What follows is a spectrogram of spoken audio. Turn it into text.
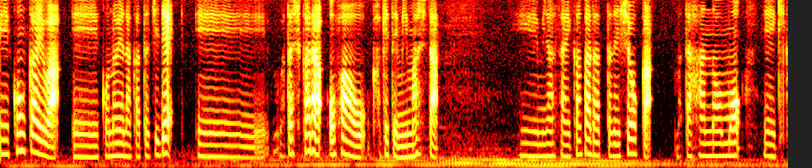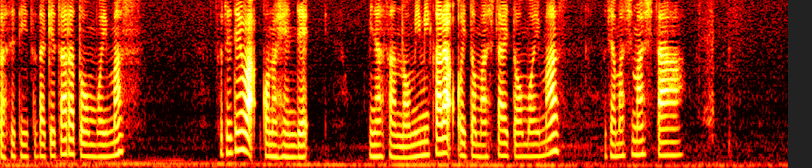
え今回は、えーこのような形で、え私からオファーをかけてみました。え、皆さんいかがだったでしょうか？また反応も、え、聞かせていただけたらと思います。それではこの辺で皆さんのお耳からおいとましたいと思います。お邪魔しました。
